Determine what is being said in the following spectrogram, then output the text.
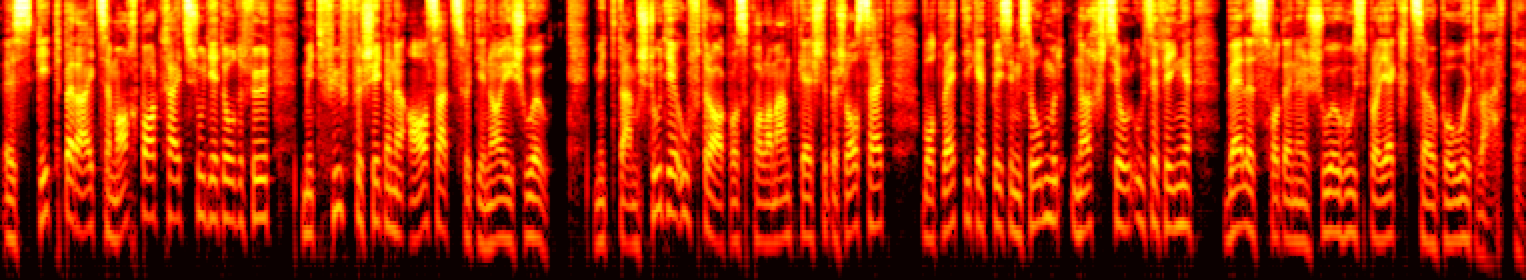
Es gibt bereits eine Machbarkeitsstudie dafür mit fünf verschiedenen Ansätzen für die neue Schule. Mit dem Studienauftrag, was das Parlament gestern beschlossen hat, wird Wettige bis im Sommer nächstes Jahr herausfinden, welches von diesen Schulhausprojekten gebaut werden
